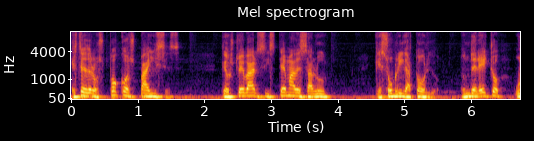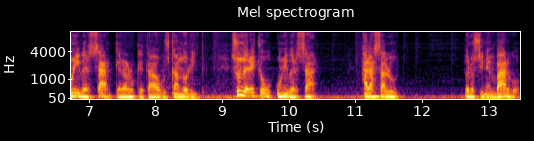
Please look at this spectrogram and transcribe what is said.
Este es de los pocos países que usted va al sistema de salud, que es obligatorio, es un derecho universal, que era lo que estaba buscando ahorita. Es un derecho universal a la salud. Pero sin embargo,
